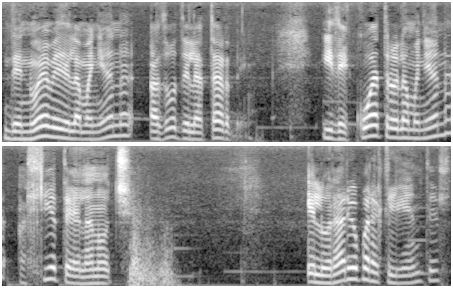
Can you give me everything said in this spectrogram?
de 9 de la mañana a 2 de la tarde y de 4 de la mañana a 7 de la noche. El horario para clientes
